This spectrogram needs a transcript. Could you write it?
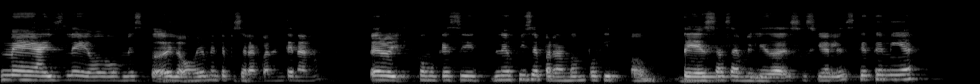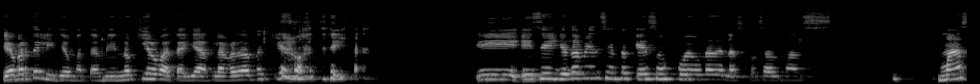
me aislé o me estoy, obviamente pues era cuarentena, ¿no? Pero como que sí me fui separando un poquito de esas habilidades sociales que tenía. Y aparte el idioma también, no quiero batallar, la verdad no quiero batallar. Y, y sí, yo también siento que eso fue una de las cosas más, más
